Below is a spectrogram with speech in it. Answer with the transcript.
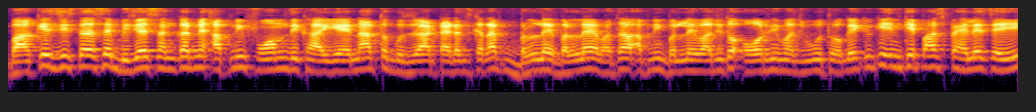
बाकी जिस तरह से विजय शंकर ने अपनी फॉर्म दिखाई है ना तो गुजरात टाइटन्स रहा है बल्ले बल्ले मतलब अपनी बल्लेबाजी तो और भी मज़बूत हो गई, क्योंकि इनके पास पहले से ही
